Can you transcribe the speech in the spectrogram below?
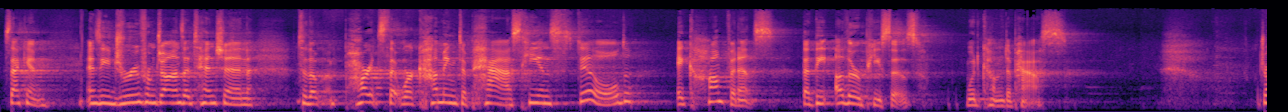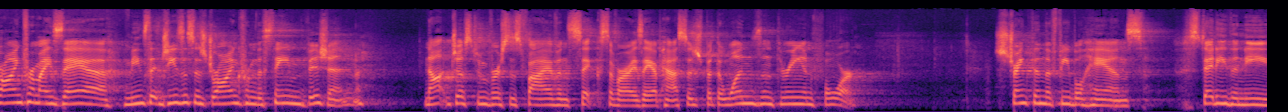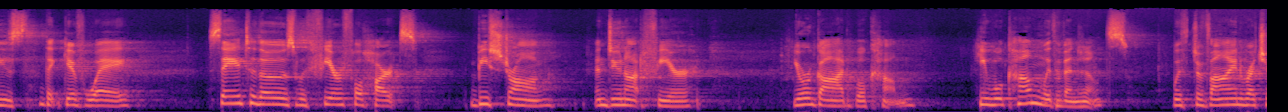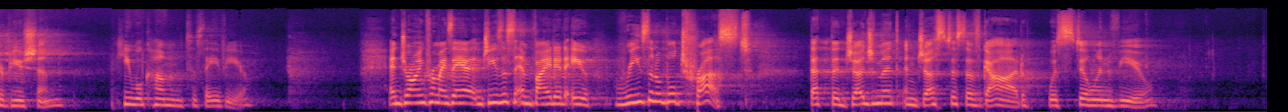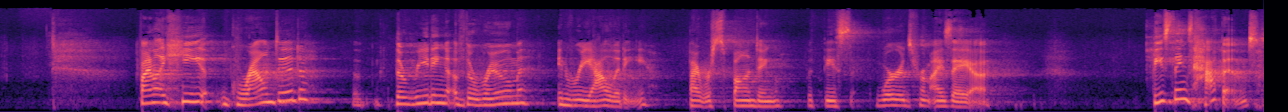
Second, as he drew from John's attention to the parts that were coming to pass, he instilled a confidence that the other pieces would come to pass. Drawing from Isaiah means that Jesus is drawing from the same vision, not just in verses 5 and 6 of our Isaiah passage, but the ones in 3 and 4. Strengthen the feeble hands, steady the knees that give way. Say to those with fearful hearts, Be strong and do not fear. Your God will come. He will come with vengeance, with divine retribution. He will come to save you. And drawing from Isaiah, Jesus invited a reasonable trust that the judgment and justice of God was still in view. Finally, he grounded the reading of the room in reality by responding with these words from Isaiah. These things happened.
